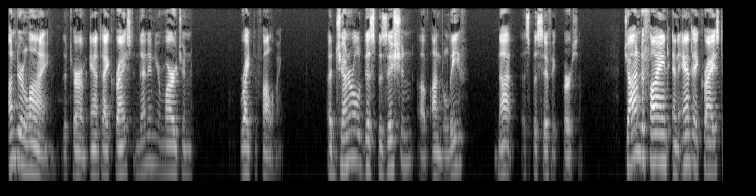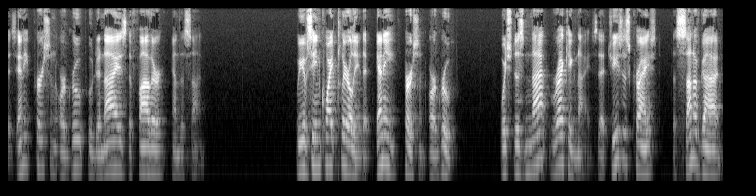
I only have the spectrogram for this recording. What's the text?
underline the term Antichrist and then in your margin write the following A general disposition of unbelief, not a specific person. John defined an antichrist as any person or group who denies the Father and the Son. We have seen quite clearly that any person or group which does not recognize that Jesus Christ, the Son of God,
